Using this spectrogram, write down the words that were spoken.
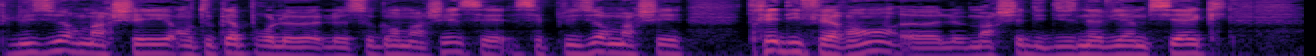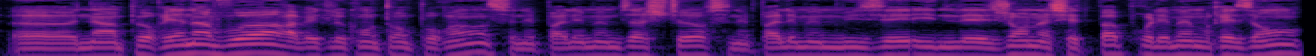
plusieurs marchés. En tout cas, pour le, second marché, c'est plusieurs marchés très différents. Euh, le marché du 19e siècle euh, n'a un peu rien à voir avec le contemporain. Ce n'est pas les mêmes acheteurs, ce n'est pas les mêmes musées. Les gens n'achètent pas pour les mêmes raisons.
